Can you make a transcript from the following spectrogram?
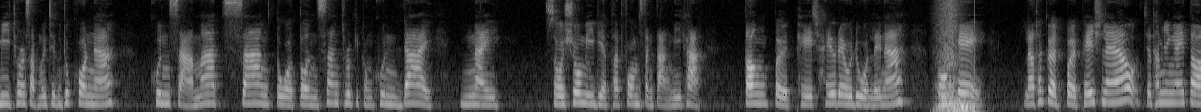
มีโทรศัพท์มือถือทุกคนนะ คุณสามารถสร้างตัวตนสร้างธุรกิจของคุณได้ในโซเชียลมีเดียแพลตฟอร์มต่าง ๆ นี้ค่ะ ต้องเปิดเพจให้เร็วด่วนเลยนะ โอเค แล้วถ้าเกิดเปิดเพจแล้วจะทำยังไงต่อ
